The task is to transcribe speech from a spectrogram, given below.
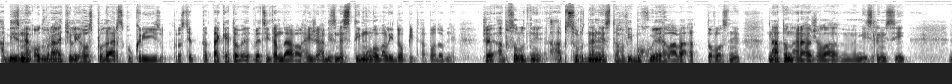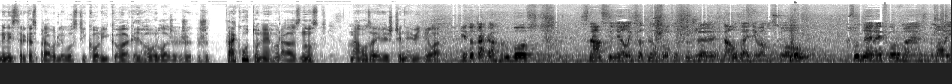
aby sme odvrátili hospodárskú krízu. Proste t- takéto ve- veci tam dával, hej, že aby sme stimulovali dopyt a podobne. Čo je absolútne absurdné, mne z toho vybuchuje hlava a to vlastne na to narážala, myslím si, ministerka spravodlivosti Kolíková, keď hovorila, že, že, že takúto nehoráznosť naozaj ešte nevidela. Je to taká hrubosť znásilnenia legislatívneho procesu, že naozaj nemám slov súdnej reforme sme mali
